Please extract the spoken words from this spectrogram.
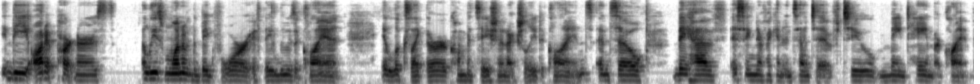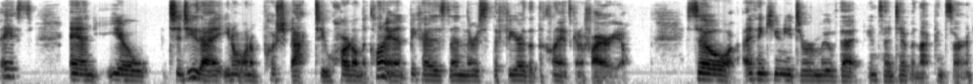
the audit partners, at least one of the big four, if they lose a client, it looks like their compensation actually declines. And so they have a significant incentive to maintain their client base. And, you know, to do that, you don't want to push back too hard on the client because then there's the fear that the client's going to fire you. So I think you need to remove that incentive and that concern.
